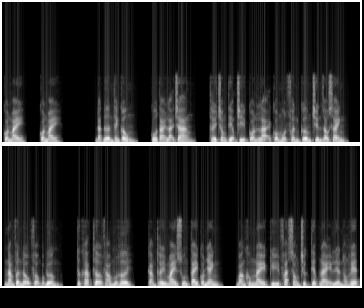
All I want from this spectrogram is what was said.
Còn may còn may. Đặt đơn thành công, cô tải lại trang thấy trong tiệm chỉ còn lại có một phần cơm chiến rau xanh, năm phân đậu phộng bọc đường, tức khắc thở phào một hơi, cảm thấy may xuống tay còn nhanh, bằng không này kỳ phát sóng trực tiếp này liền hỏng hết.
